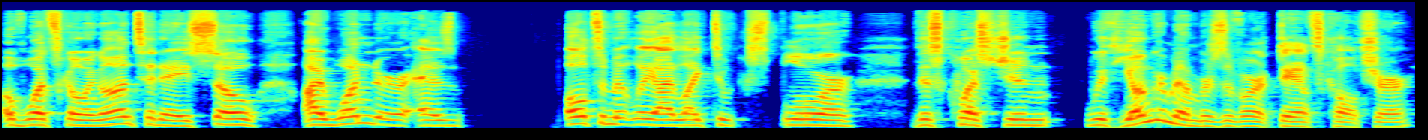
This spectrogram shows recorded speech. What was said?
of what's going on today. So I wonder, as ultimately I like to explore this question with younger members of our dance culture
